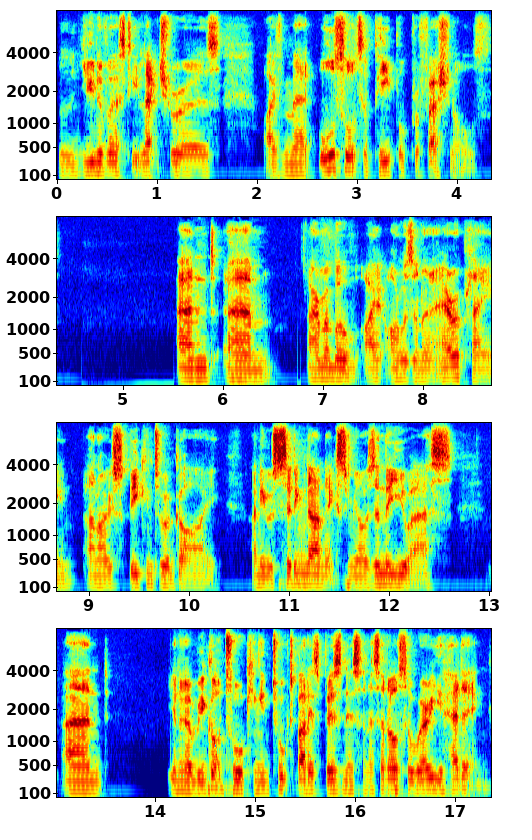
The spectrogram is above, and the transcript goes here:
university lecturers, I've met all sorts of people, professionals. And um, I remember I, I was on an aeroplane and I was speaking to a guy and he was sitting down next to me. I was in the US and you know we got talking and talked about his business and I said, "Oh, so where are you heading?"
